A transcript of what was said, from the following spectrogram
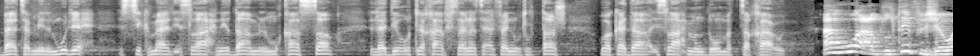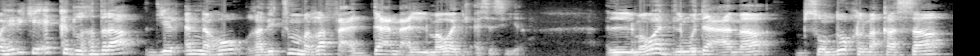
بات من الملح استكمال إصلاح نظام المقاصة الذي أطلق في سنة 2013 وكذا إصلاح منظومة التقاعد. هو عبد اللطيف الجواهري كيأكد الهضرة ديال أنه غادي يتم رفع الدعم على المواد الأساسية. المواد المدعمة بصندوق المقاصة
